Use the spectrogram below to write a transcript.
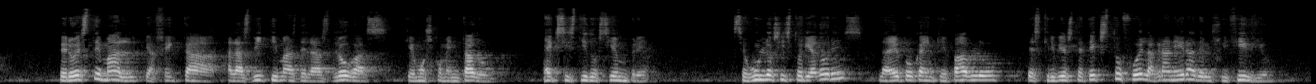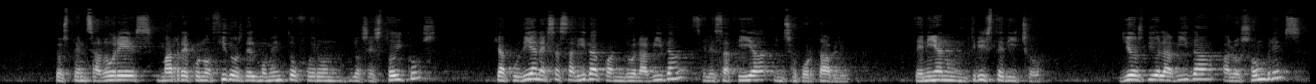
pero este mal que afecta a las víctimas de las drogas que hemos comentado ha existido siempre. Según los historiadores, la época en que Pablo escribió este texto fue la gran era del suicidio. Los pensadores más reconocidos del momento fueron los estoicos, que acudían a esa salida cuando la vida se les hacía insoportable tenían un triste dicho. Dios dio la vida a los hombres,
